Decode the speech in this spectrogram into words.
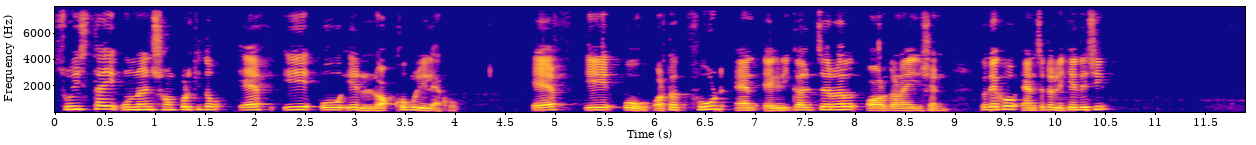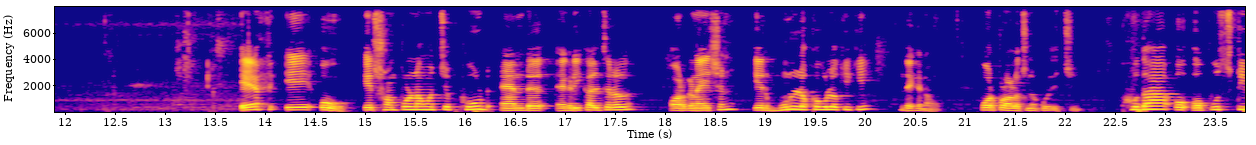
সুস্থায়ী উন্নয়ন সম্পর্কিত এফ এ ও এর লক্ষ্যগুলি লেখো। এফ এ ও অর্থাৎ ফুড অ্যান্ড এগ্রিকালচারাল অর্গানাইজেশন তো দেখো অ্যান্সারটা লিখে দিয়েছি এফ এ ও এর সম্পূর্ণ নাম হচ্ছে ফুড অ্যান্ড এগ্রিকালচারাল অর্গানাইজেশন এর মূল লক্ষ্যগুলো কী কী? দেখে নাও। পরপর আলোচনা করে দিচ্ছি। ক্ষুধা ও অপুষ্টি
